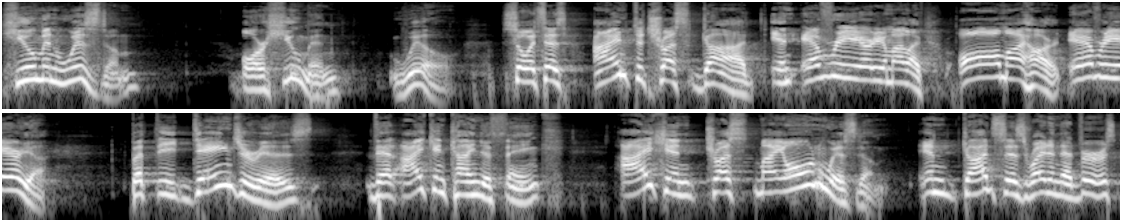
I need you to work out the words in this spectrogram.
human wisdom or human will. So it says, I'm to trust God in every area of my life, all my heart, every area. But the danger is that I can kind of think I can trust my own wisdom And God says right in that verse,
